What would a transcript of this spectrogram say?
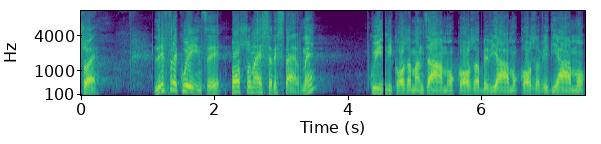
Cioè, le frequenze possono essere esterne, quindi cosa mangiamo, cosa beviamo, cosa vediamo,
